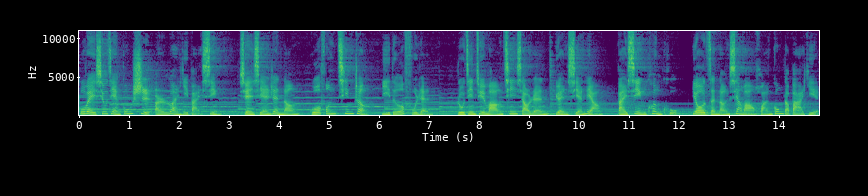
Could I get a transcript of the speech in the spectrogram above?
不为修建宫室而乱役百姓，选贤任能，国风清正，以德服人。如今君王亲小人，远贤良，百姓困苦，又怎能向往桓公的霸业？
